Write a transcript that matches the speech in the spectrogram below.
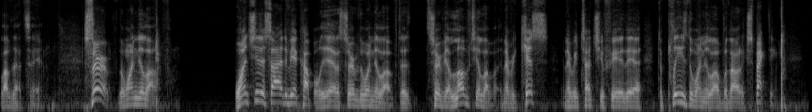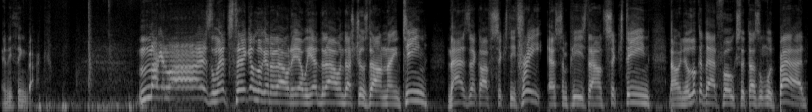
Love that saying. Serve the one you love. Once you decide to be a couple, you got to serve the one you love. To serve your love to your lover. And every kiss and every touch you feel there to please the one you love without expecting anything back. Market wise, let's take a look at it out here. We had the Dow Industrials down 19, Nasdaq off 63, S&P's down 16. Now, when you look at that, folks, it doesn't look bad,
